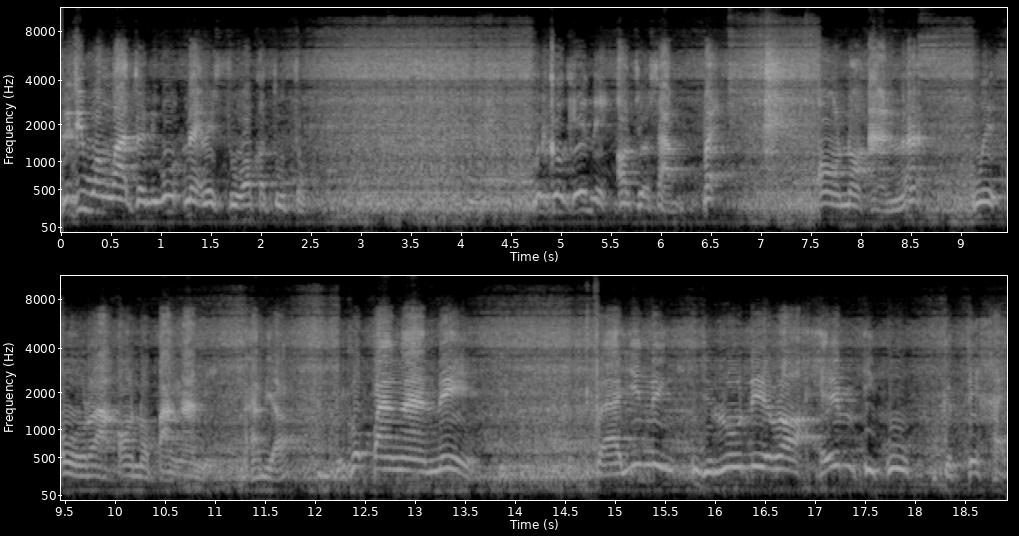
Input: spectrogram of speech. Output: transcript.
Jadi wong wadon niku nek wis tuwa ketutup. Mergo kene aja sampe ana anak kuwi ora ana pangane. Paham ya? Mergo pangane bayi ning jerone rahim iku getehan.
